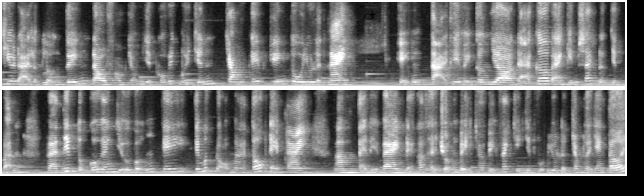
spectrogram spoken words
chiêu đãi lực lượng tuyến đầu phòng chống dịch Covid-19 trong cái chuyến tour du lịch này. Hiện tại thì huyện Cần Giờ đã cơ bản kiểm soát được dịch bệnh và tiếp tục cố gắng giữ vững cái cái mức độ mà tốt đẹp này um, tại địa bàn để có thể chuẩn bị cho việc phát triển dịch vụ du lịch trong thời gian tới.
